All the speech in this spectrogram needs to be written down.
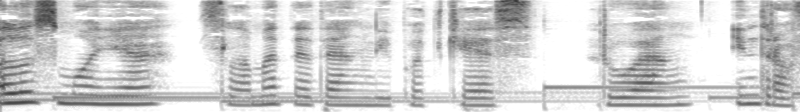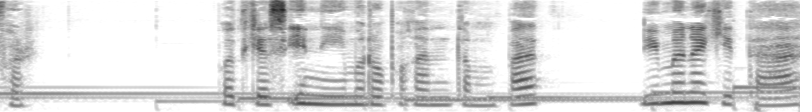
Halo semuanya, selamat datang di podcast Ruang Introvert. Podcast ini merupakan tempat di mana kita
